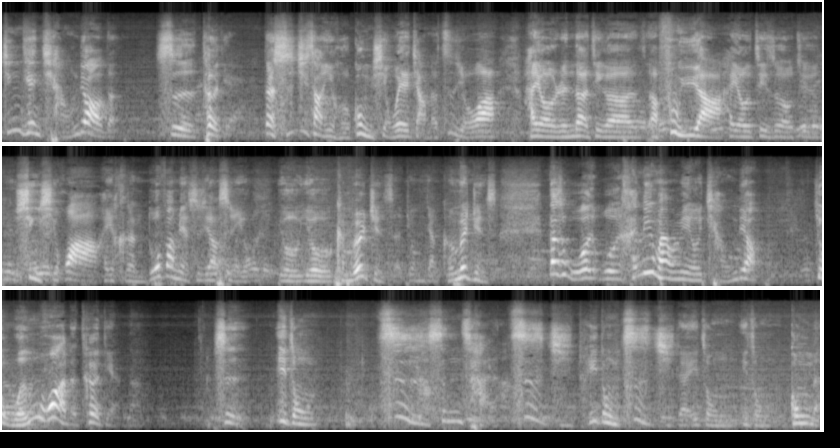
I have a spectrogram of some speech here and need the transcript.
今天强调的是特点。但实际上有和共性，我也讲了自由啊，还有人的这个呃富裕啊，还有这种这个信息化啊，还有很多方面实际上是有有有 convergence，就我们讲 convergence。但是我我还另外一方面有强调，就文化的特点呢，是一种自生产、自己推动自己的一种一种功能，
